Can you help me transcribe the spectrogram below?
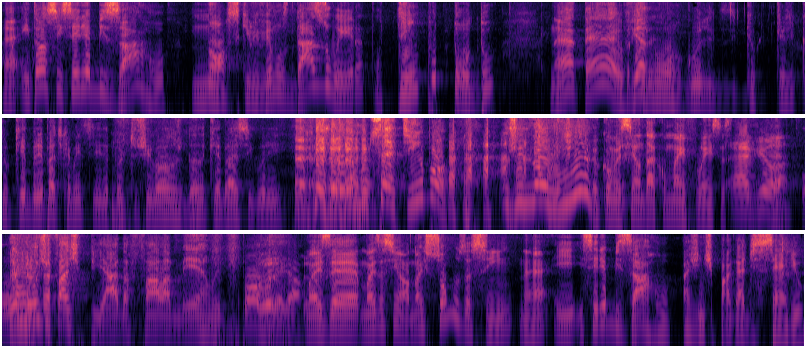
né? Então, assim, seria bizarro nós que vivemos da zoeira o tempo todo. Né? Até eu Eu via... tenho um orgulho de- que eu, que eu quebrei praticamente e depois tu chegou ajudando a quebrar esse guri. Era muito certinho, pô. O Júlio não ria. Eu comecei a andar com má influências. É, viu? ó? Hoje faz piada, fala mesmo. E, porra, legal. Mas é, mas assim, ó, nós somos assim, né? E, e seria bizarro a gente pagar de sério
